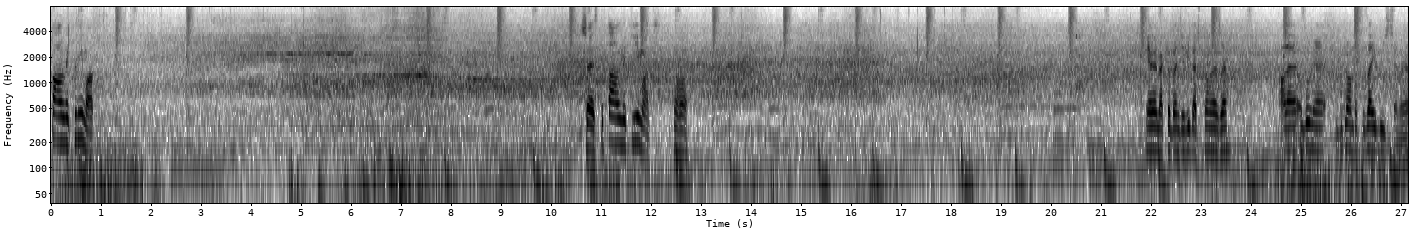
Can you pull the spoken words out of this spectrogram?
Totalny klimat. Że jest totalny klimat. Oho. Nie wiem jak to będzie widać w kamerze, ale ogólnie wygląda to zajebiście, nie?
